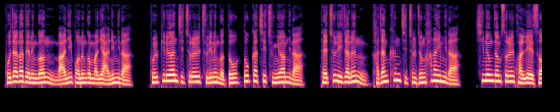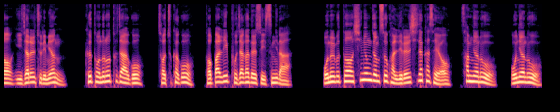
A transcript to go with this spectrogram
부자가 되는 건 많이 버는 것만이 아닙니다. 불필요한 지출을 줄이는 것도 똑같이 중요합니다. 대출 이자는 가장 큰 지출 중 하나입니다. 신용점수를 관리해서 이자를 줄이면 그 돈으로 투자하고 저축하고 더 빨리 부자가 될 수 있습니다. 오늘부터 신용점수 관리를 시작하세요. 3년 후, 5년 후,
